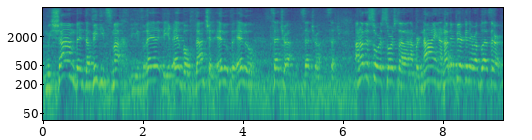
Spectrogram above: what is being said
ומשם בן דוד יצמח ויראה באובדן של אלו ואלו, etc, etc, etc. Another source, source uh, number 9, another Pirkei de Rabbi Eliezer,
